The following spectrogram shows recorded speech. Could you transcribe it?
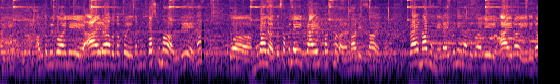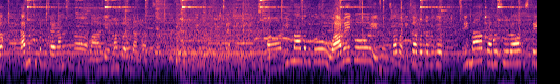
अहिले। अब तपाईँको अहिले आएर अब तपाईँ तपाईँको कस्टमरहरूले होइन अब मोबाइलहरू त सबैलाई प्रायः कस्टमरहरूलाई नलेज छ होइन। प्रायः नहुनेलाई पनि तपाईँको अहिले आएर हेरेर राम्रोसित बुझाएर राम्रोसँग उहाँले मन पराइरहनु भएको छ। दिनमा तपाईँको हुवावेको हेर्नुहुन्छ भने चाहिँ अब तपाईँको दिनमा पन्ध्र सोह्र त्यस्तै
